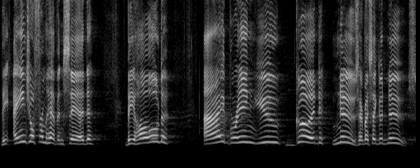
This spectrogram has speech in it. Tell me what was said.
the angel from heaven said, Behold, I bring you good news. Everybody say good news.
